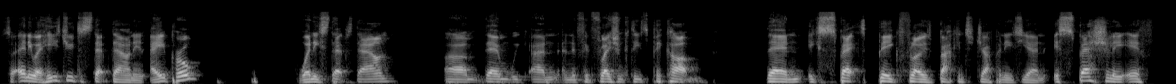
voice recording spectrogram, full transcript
So anyway, he's due to step down in April. When he steps down, um, then we and and if inflation continues to pick up, then expect big flows back into Japanese yen, especially if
